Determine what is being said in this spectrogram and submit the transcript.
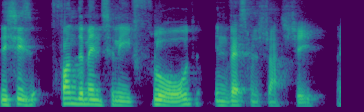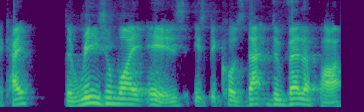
This is fundamentally flawed investment strategy. Okay. The reason why it is, is because that developer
